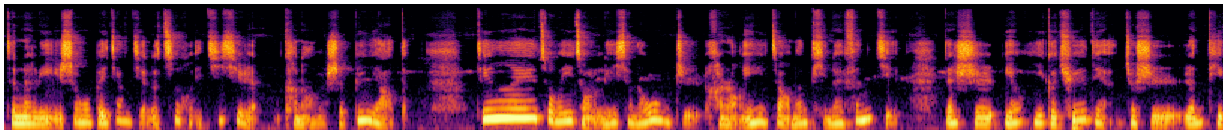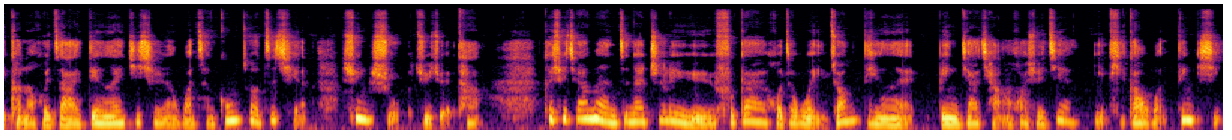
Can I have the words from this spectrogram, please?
在那里，生物被降解的智慧机器人可能是必要的。DNA 作为一种理想的物质，很容易在我们体内分解，但是也有一个缺点，就是人体可能会在 DNA 机器人完成工作之前迅速拒绝它。科学家们正在致力于覆盖或者伪装 DNA，并加强化学键，以提高稳定性。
